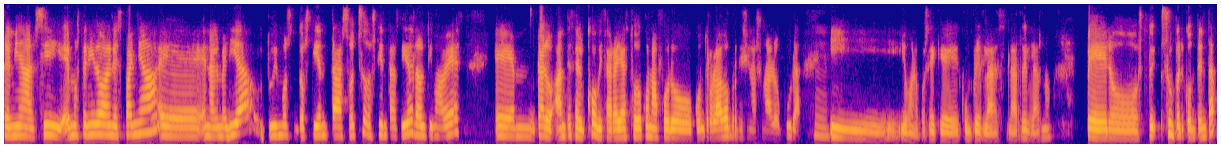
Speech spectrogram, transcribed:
genial, sí. Hemos tenido en España, eh, en Almería, tuvimos 208, 210 la última vez. Eh, claro, antes del COVID, ahora ya es todo con aforo controlado porque si no es una locura. Mm. Y, y bueno, pues hay que cumplir las, las reglas, ¿no? Pero estoy súper contenta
